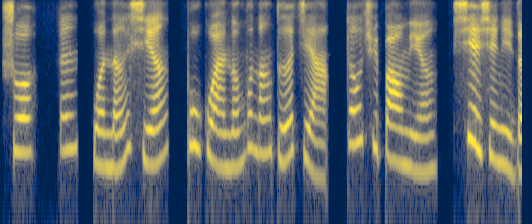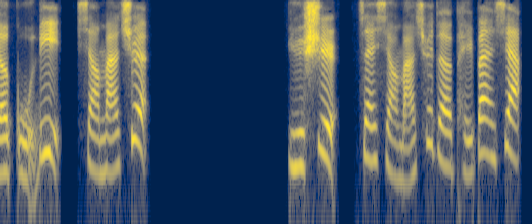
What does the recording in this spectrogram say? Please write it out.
说：“我能行，不管能不能得奖，都去报名。谢谢你的鼓励，小麻雀。”于是，在小麻雀的陪伴下，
